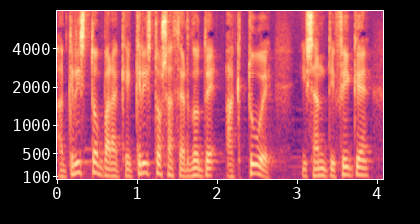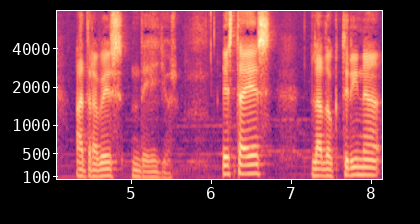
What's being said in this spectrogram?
a Cristo para que Cristo sacerdote actúe y santifique a través de ellos. Esta es la doctrina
